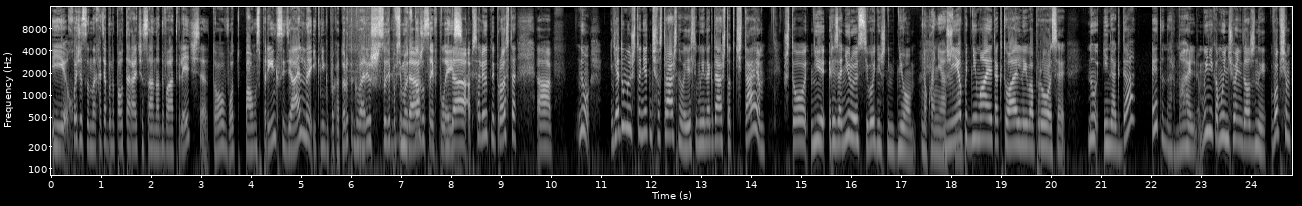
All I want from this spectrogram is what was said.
И хочется на, хотя бы на полтора часа, на два отвлечься, то вот Palm Springs идеально, и книга, про которую ты говоришь, судя по всему, это тоже safe place. Да, абсолютно. И просто, а, ну, я думаю, что нет ничего страшного, если мы иногда что-то читаем, что не резонирует с сегодняшним днем. Ну, конечно. Не поднимает актуальные вопросы. Ну, иногда это нормально, мы никому ничего не должны. В общем,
